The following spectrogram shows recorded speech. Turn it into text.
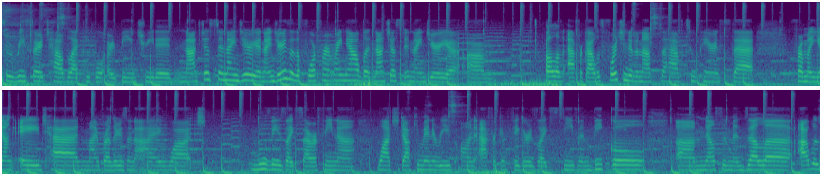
to research how black people are being treated, not just in Nigeria. Nigeria is at the forefront right now, but not just in Nigeria. Um, all of Africa. I was fortunate enough to have two parents that, from a young age, had my brothers and I watch movies like Sarafina, watch documentaries on African figures like Stephen Biko, um, Nelson Mandela. I was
